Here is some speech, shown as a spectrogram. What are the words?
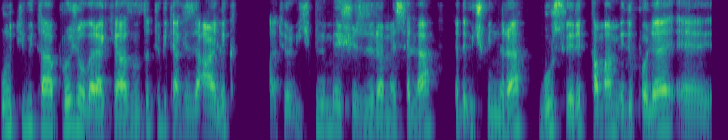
Bunu TÜBİTAK proje olarak yazdığınızda TÜBİTAK size aylık atıyorum 2500 lira mesela ya da 3000 lira burs verip tamam Medipol'e e,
